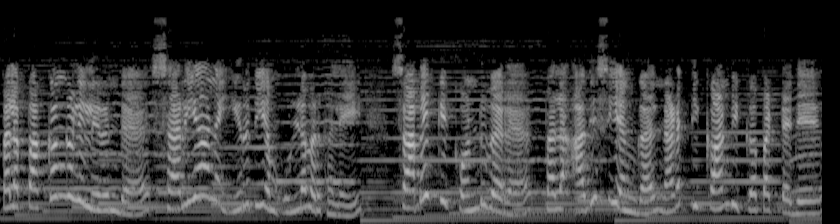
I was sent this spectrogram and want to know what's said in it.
பல பக்கங்களில் இருந்த சரியான இருதயம் உள்ளவர்களை சபைக்கு கொண்டு வர பல அதிசயங்கள் நடத்தி காண்பிக்கப்பட்டது.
